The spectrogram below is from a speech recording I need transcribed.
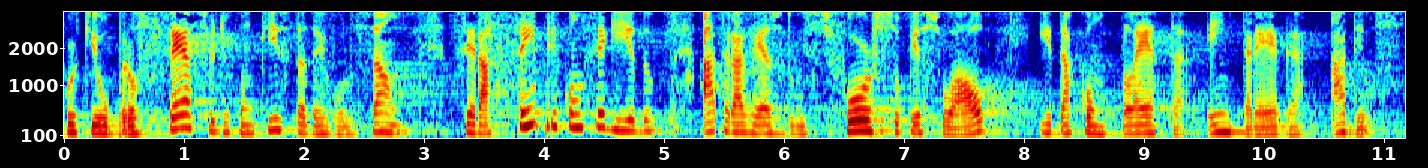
porque o processo de conquista da evolução será sempre conseguido através do esforço pessoal e da completa entrega a Deus.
